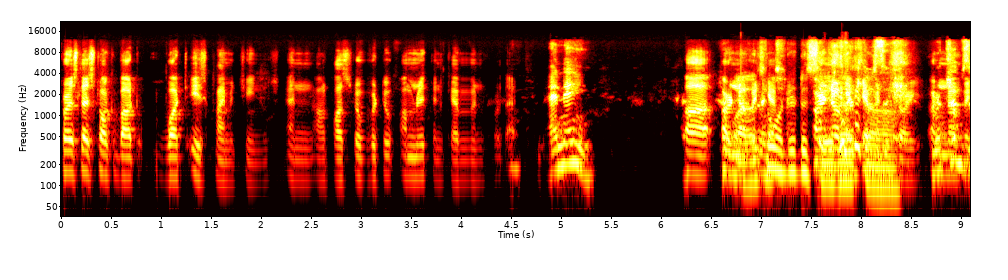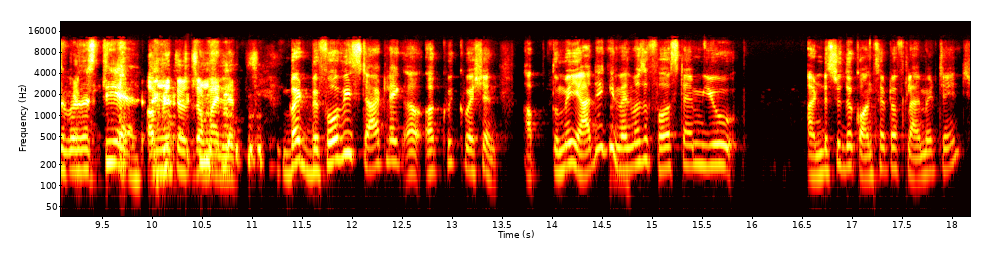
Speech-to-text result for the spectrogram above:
First, let's talk about what is climate change, and I'll pass it over to Amrit and Kevin for that. मैं नहीं Uh, Well, Arnav I and also Kevin. wanted to say Arnav and that, Kevin, uh, sorry. मतलब Arnav and जबरदस्ती है Kevin. Amrit was on my lips. But before we start, like a, a quick question. अब तुम्हें याद है कि when was the first time you understood the concept of climate change?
